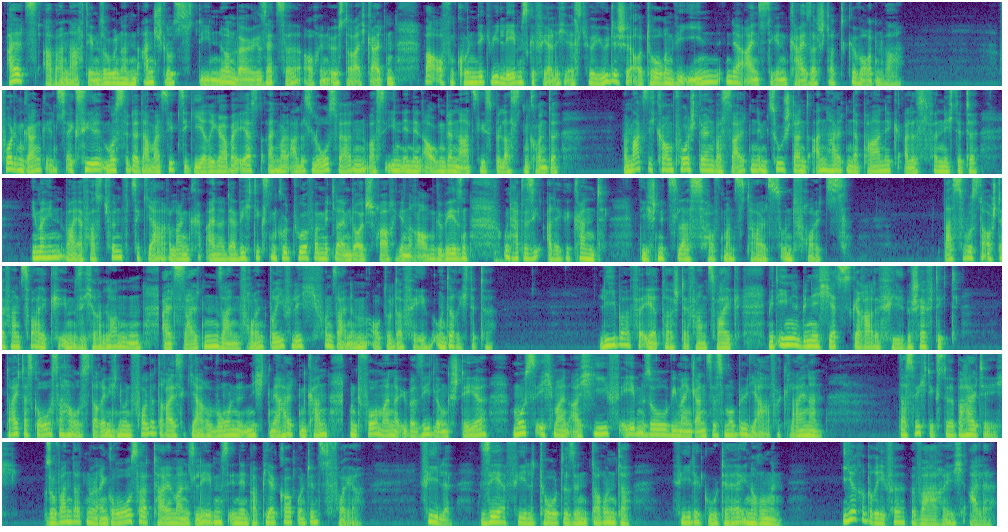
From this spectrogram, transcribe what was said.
als aber nach dem sogenannten Anschluss die Nürnberger Gesetze auch in Österreich galten, war offenkundig, wie lebensgefährlich es für jüdische Autoren wie ihn in der einstigen Kaiserstadt geworden war. Vor dem Gang ins Exil musste der damals 70-Jährige aber erst einmal alles loswerden, was ihn in den Augen der Nazis belasten konnte. Man mag sich kaum vorstellen, was Salten im Zustand anhaltender Panik alles vernichtete – Immerhin war er fast 50 Jahre lang einer der wichtigsten Kulturvermittler im deutschsprachigen Raum gewesen und hatte sie alle gekannt, die Schnitzlers, Hoffmannsthals und Freuds. Das wusste auch Stefan Zweig im sicheren London, als Salten seinen Freund brieflich von seinem Autodafé unterrichtete. Lieber verehrter Stefan Zweig, mit Ihnen bin ich jetzt gerade viel beschäftigt. Da ich das große Haus, darin ich nun volle 30 Jahre wohne, nicht mehr halten kann und vor meiner Übersiedlung stehe, muss ich mein Archiv ebenso wie mein ganzes Mobiliar verkleinern. Das Wichtigste behalte ich. So wandert nun ein großer Teil meines Lebens in den Papierkorb und ins Feuer. Viele, sehr viele Tote sind darunter, viele gute Erinnerungen. Ihre Briefe bewahre ich alle.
